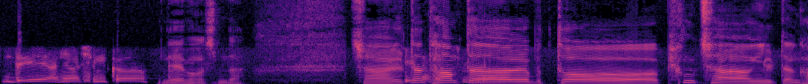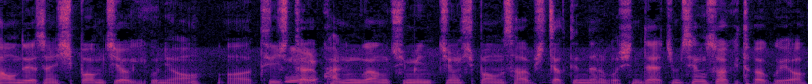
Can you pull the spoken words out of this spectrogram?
네, 안녕하십니까. 네 반갑습니다. 자 일단 네, 다음. 달부터 평창이 일단 강원도에서는 시범 지역이군요. 어, 디지털 예. 관광 주민증 시범 사업 시작된다는 것인데 좀 생소하기도 하고요.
